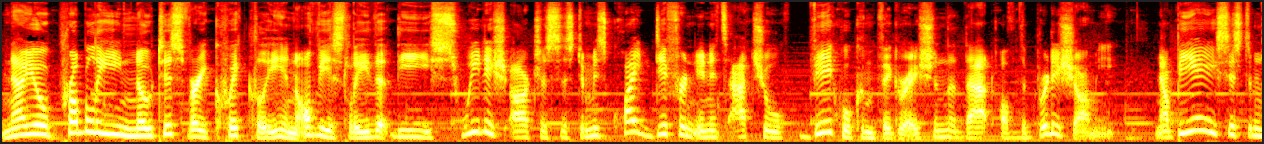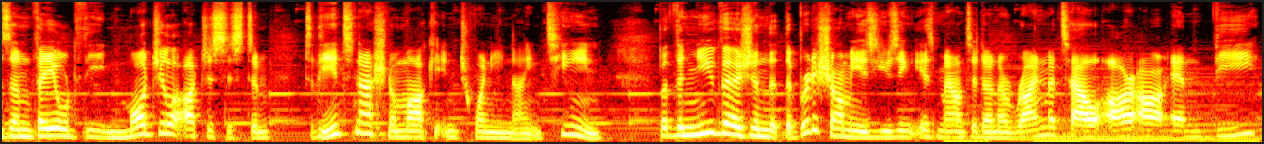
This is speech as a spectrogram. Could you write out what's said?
Now you'll probably notice very quickly and obviously that the Swedish Archer system is quite different in its actual vehicle configuration than that of the British Army. Now BAE Systems unveiled the modular Archer system to the international market in 2019, but the new version that the British Army is using is mounted on a Rheinmetall RMMV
